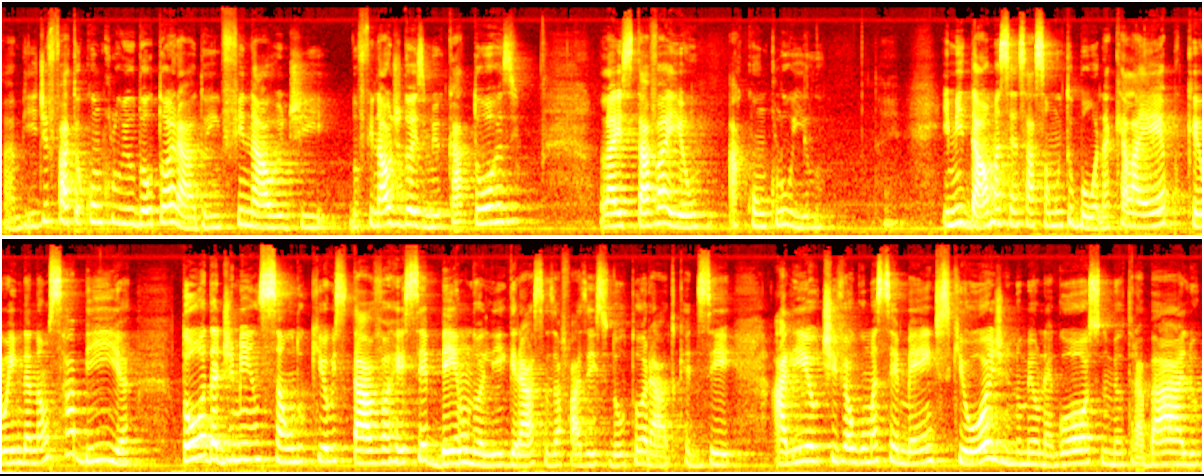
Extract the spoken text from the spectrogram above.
Sabe? E de fato eu concluí o doutorado em final de, no final de 2014 lá estava eu a concluí-lo. E me dá uma sensação muito boa. Naquela época eu ainda não sabia toda a dimensão do que eu estava recebendo ali, graças a fazer esse doutorado. Quer dizer, ali eu tive algumas sementes que hoje, no meu negócio, no meu trabalho,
